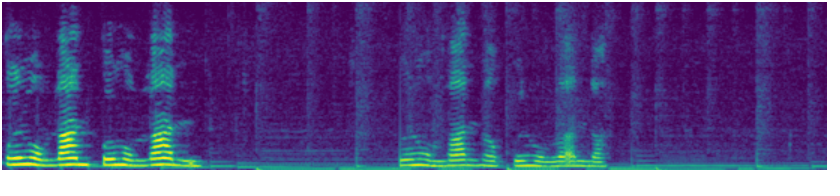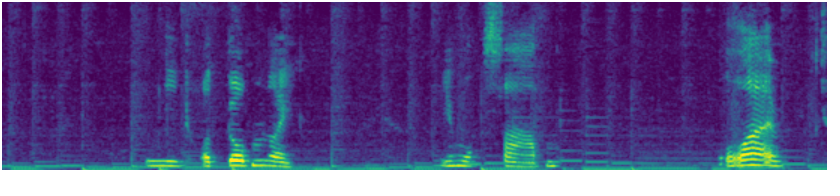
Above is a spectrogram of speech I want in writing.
ปืนผมลั่นปืนผมลั่นปืนผมลั่นเนาะปืนผมลั่นเนาะมีอดดมหน่อย มีหกสามเพราะว่าช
